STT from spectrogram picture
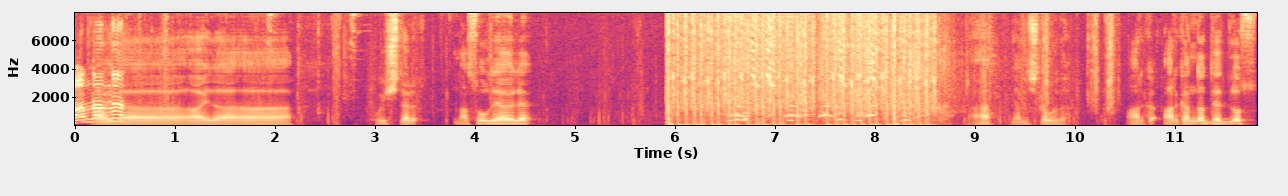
Lan lan Hayda lan. hayda. Bu işler nasıl oldu ya öyle? Aha yanlışlıkla vurdu. Arka, arkanda Deadloss.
